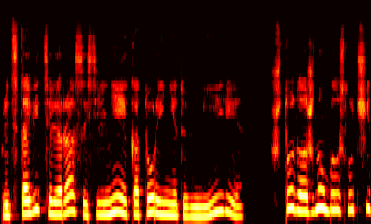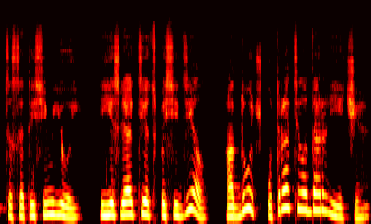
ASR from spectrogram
представителя расы, сильнее которой нет в мире, что должно было случиться с этой семьей, если отец посидел, а дочь утратила дар речи?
